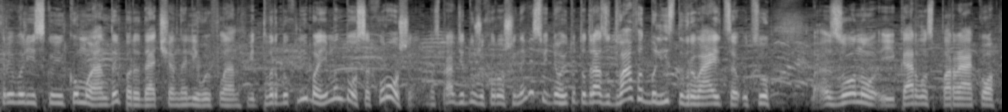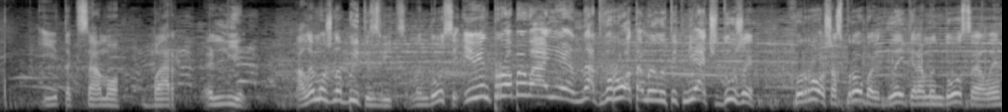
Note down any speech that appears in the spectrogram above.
криворізької команди. Передача на лівий фланг від твердохліба. І Мендоса хороший. Насправді дуже хороший навіс від нього. І тут одразу два футболісти вриваються у цю е, зону. І Карлос Парако, і так само Барлін. Але можна бити звідси Мендосі. І він пробиває! Над воротами летить м'яч. Дуже хороша спроба від Глейкера Мендоса, але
